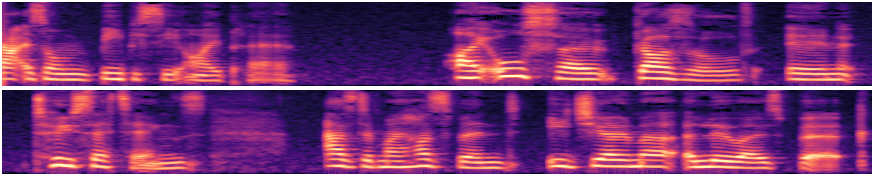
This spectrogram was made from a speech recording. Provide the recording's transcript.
That is on BBC iPlayer. I also guzzled in two sittings, as did my husband, Ijeoma Oluo's book,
